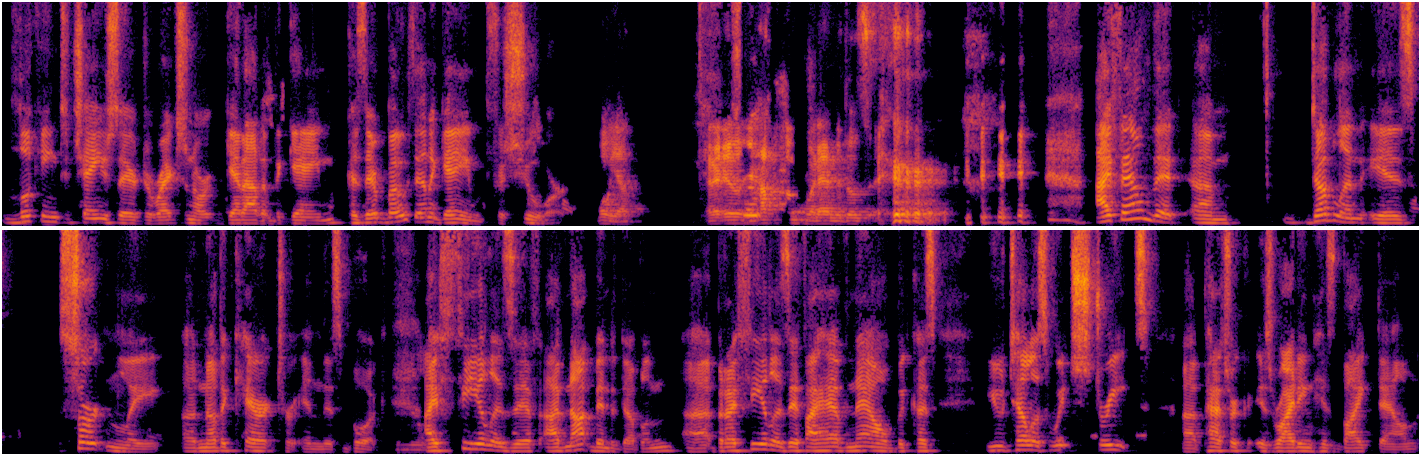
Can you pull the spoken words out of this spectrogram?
looking to change their direction or get out of the game because they're both in a game for sure. Oh, yeah. And it, will have to come to an end. It does. I found that um, Dublin is certainly another character in this book. Mm-hmm. I feel as if I've not been to Dublin, uh, but I feel as if I have now because you tell us which streets uh, Patrick is riding his bike down.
